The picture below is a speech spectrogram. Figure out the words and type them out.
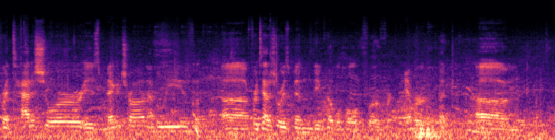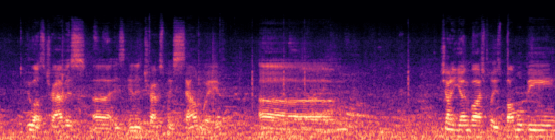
Fred Tatasciore is Megatron, I believe. Uh, Fred Tatasciore has been the Incredible Hulk for forever. um, who else? Travis uh, is in it. Travis plays Soundwave. Um, Johnny Yong Bosch plays Bumblebee.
